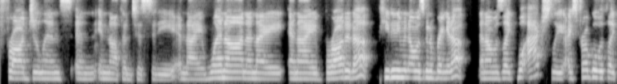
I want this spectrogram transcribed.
fraudulence and inauthenticity and i went on and i and i brought it up. He didn't even know i was going to bring it up. And i was like well actually i struggle with like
